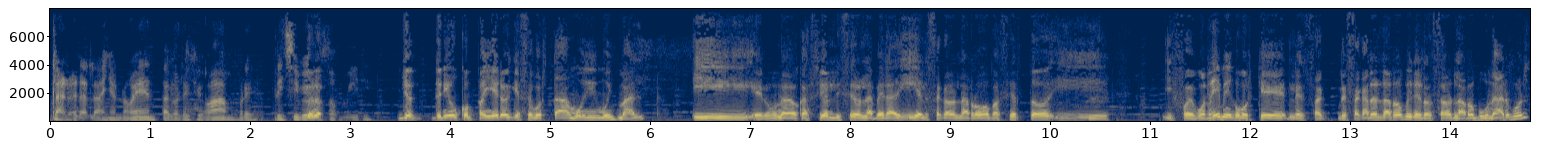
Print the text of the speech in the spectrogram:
Claro, era los años 90, colegio hambre, principios de los 2000. Yo tenía un compañero que se portaba muy, muy mal y en una ocasión le hicieron la peladilla, le sacaron la ropa, ¿cierto? Y, y fue polémico porque le, sa- le sacaron la ropa y le lanzaron la ropa a un árbol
